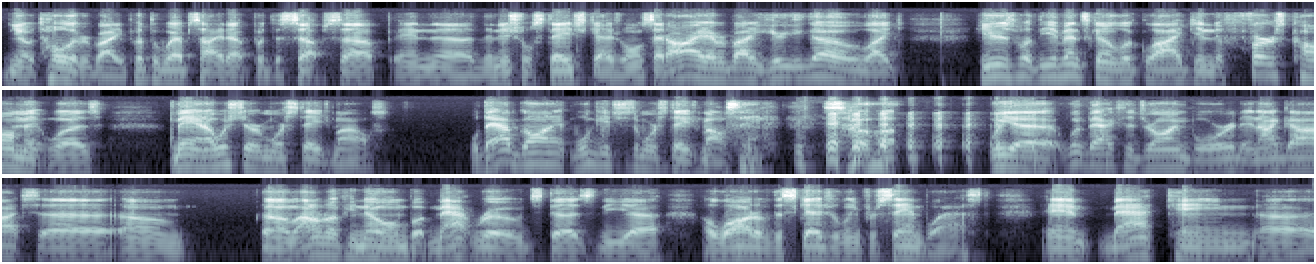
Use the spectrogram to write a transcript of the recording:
you know told everybody put the website up, put the sups up and the, the initial stage schedule and said, all right, everybody, here you go. Like, here's what the event's going to look like. And the first comment was, man, I wish there were more stage miles. Well, dab gone it. We'll get you some more stage miles in. so uh, we uh, went back to the drawing board and I got. Uh, um, um, I don't know if you know him, but Matt Rhodes does the uh, a lot of the scheduling for Sandblast, and Matt came uh,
